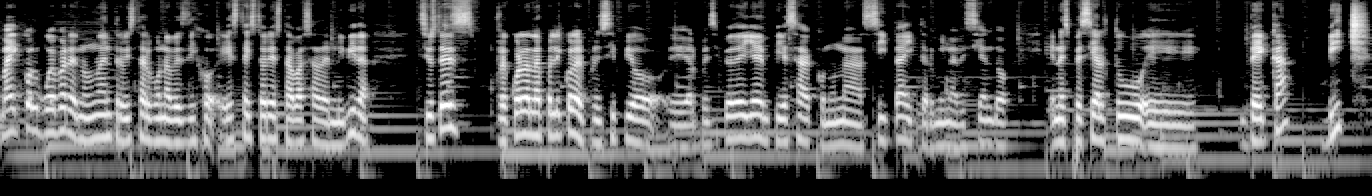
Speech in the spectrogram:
Michael Weber en una entrevista alguna vez dijo esta historia está basada en mi vida si ustedes recuerdan la película, al principio, eh, al principio de ella empieza con una cita y termina diciendo, en especial tú, eh, Becca, Beach,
